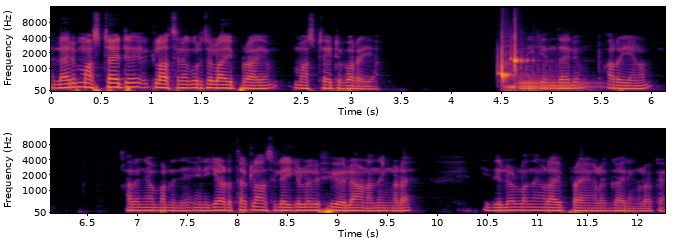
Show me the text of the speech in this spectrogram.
എല്ലാവരും മസ്റ്റായിട്ട് ക്ലാസ്സിനെ കുറിച്ചുള്ള അഭിപ്രായം മസ്റ്റായിട്ട് പറയാം. എനിക്ക് എന്തായാലും അറിയണം. കാരണം ഞാൻ പറഞ്ഞില്ലേ എനിക്ക് അടുത്ത ക്ലാസ്സിലേക്കുള്ളൊരു ഫ്യൂലാണ് നിങ്ങളുടെ ഇതിലുള്ള നിങ്ങളുടെ അഭിപ്രായങ്ങളും കാര്യങ്ങളൊക്കെ.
